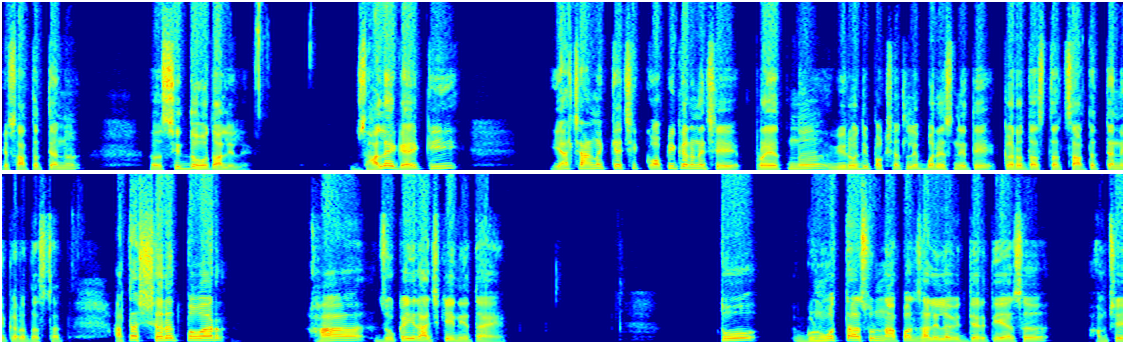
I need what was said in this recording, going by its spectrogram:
हे सातत्यानं सिद्ध होत आलेलं आहे. झालंय काय की या चाणक्याची कॉपी करण्याचे प्रयत्न विरोधी पक्षातले बरेच नेते करत असतात सातत्याने करत असतात. आता शरद पवार हा जो काही राजकीय नेता आहे तो गुणवत्ता असून नापास झालेला विद्यार्थी आहे असं आमचे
